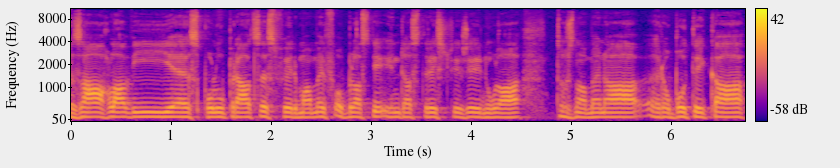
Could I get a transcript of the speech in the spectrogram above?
záhlaví je spolupráce s firmami v oblasti Industry 4.0, to znamená robotika,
